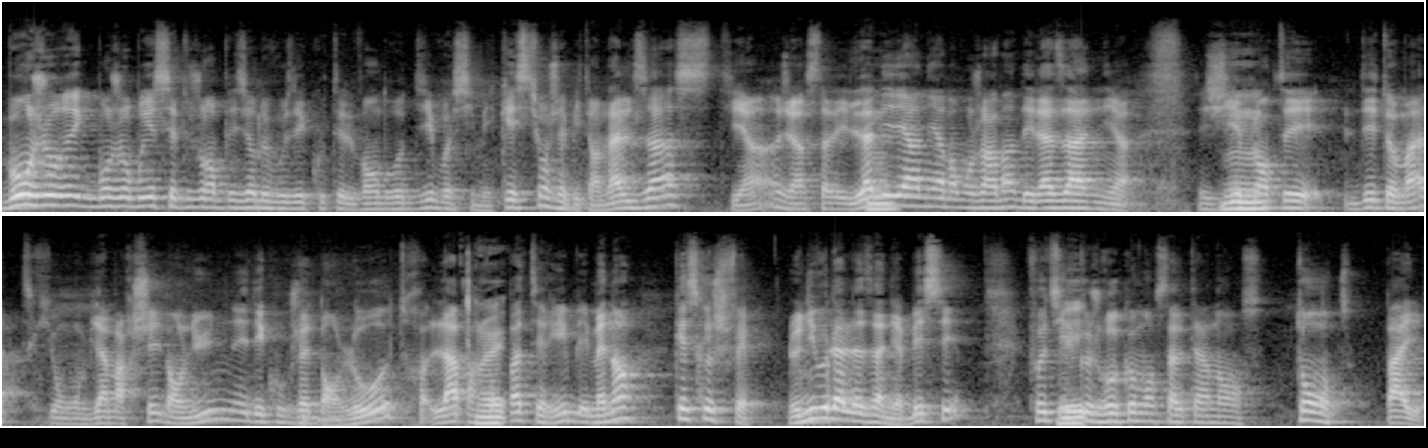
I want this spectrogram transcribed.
Bonjour Rick, bonjour Brice, c'est toujours un plaisir de vous écouter le vendredi. Voici mes questions. J'habite en Alsace. Tiens, j'ai installé l'année mm. dernière dans mon jardin des lasagnes. J'y ai mm. planté des tomates qui ont bien marché dans l'une et des courgettes dans l'autre. Là, par contre, pas terrible. Et maintenant, qu'est-ce que je fais? Le niveau de la lasagne a baissé. Faut-il que je recommence l'alternance tonte, paille,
